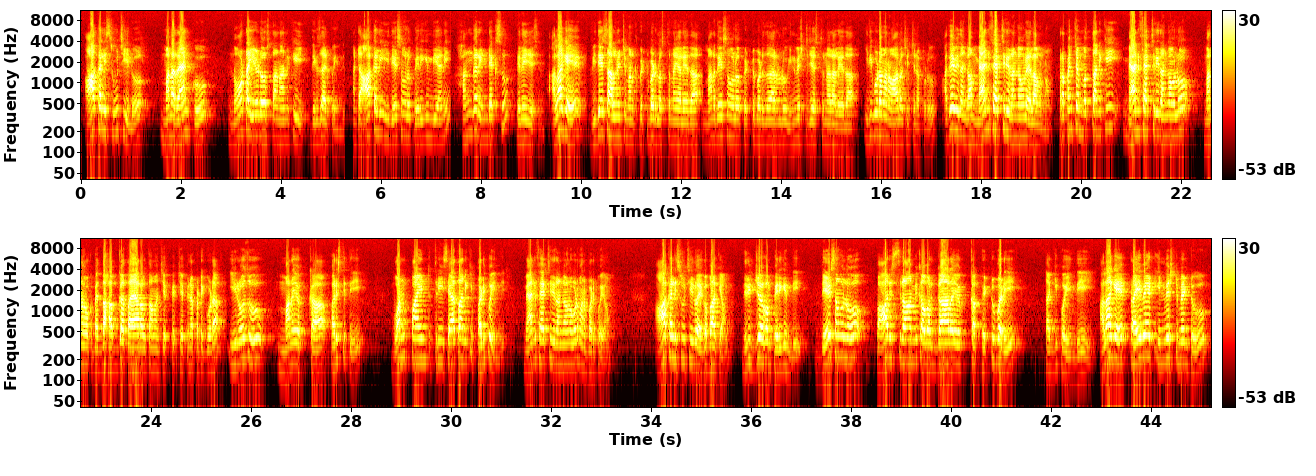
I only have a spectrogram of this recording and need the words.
ఆకలి సూచీలో మన ర్యాంకు నూట ఏడో స్థానానికి దిగజారిపోయింది. అంటే ఆకలి ఈ దేశంలో పెరిగింది అని హంగర్ ఇండెక్స్ తెలియజేసింది. అలాగే విదేశాల నుంచి మనకు పెట్టుబడులు వస్తున్నాయా లేదా? మన దేశంలో పెట్టుబడిదారులు ఇన్వెస్ట్ చేస్తున్నారా లేదా? ఇది కూడా మనం ఆలోచించినప్పుడు అదే విధంగా మ్యానుఫ్యాక్చరింగ్ రంగంలో ఎలా ఉన్నాం? ప్రపంచం మొత్తానికి మ్యానుఫ్యాక్చరింగ్ రంగంలో మనం ఒక పెద్ద హబ్గా తయారవుతామని చెప్పి చెప్పినప్పటికీ కూడా ఈరోజు మన యొక్క పరిస్థితి వన్ పాయింట్ త్రీ శాతానికి పడిపోయింది. మ్యానుఫ్యాక్చరింగ్ రంగంలో కూడా మనం పడిపోయాం. ఆకలి సూచీలో ఎగబాకాం. నిరుద్యోగం పెరిగింది. దేశంలో పారిశ్రామిక వర్గాల యొక్క పెట్టుబడి తగ్గిపోయింది. అలాగే ప్రైవేట్ ఇన్వెస్ట్మెంటు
